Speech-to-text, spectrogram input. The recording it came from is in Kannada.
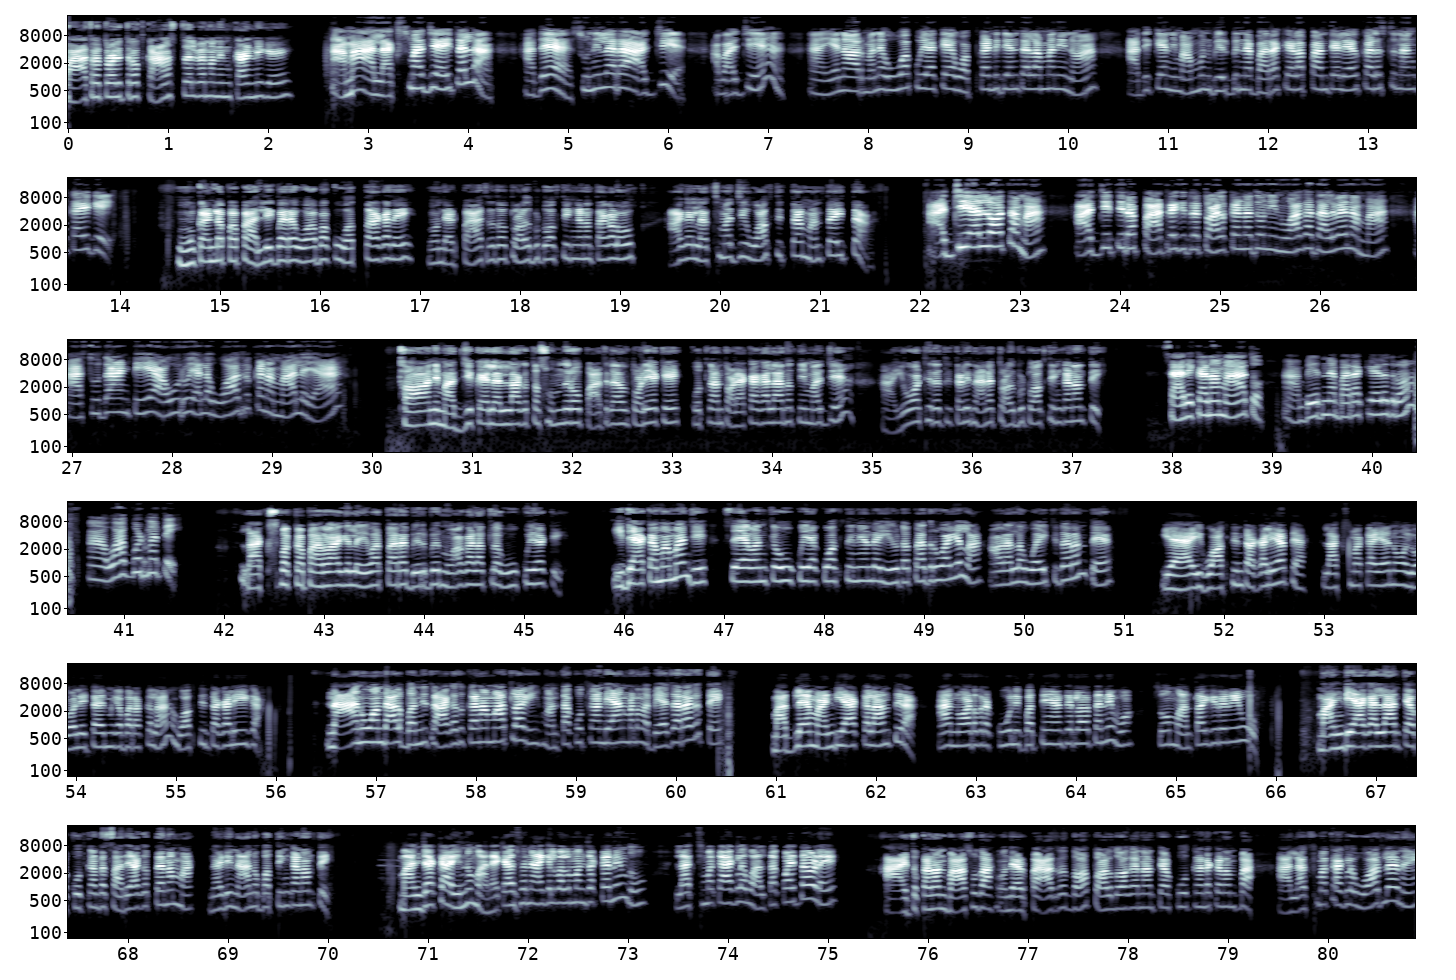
ಪಾತ್ರೆ ತೊಳಿತಿರೋದ್ ಕಾಣಿಸ್ತಲ್ವೇನೋ ನಿನ್ ಕಣ್ಣಿಗೆ? ಹ್ಞೂ ಕಂಡ್ಲ ಪಾಪ ಅಲ್ಲಿಗೆ ಬೇರೆ ಹೋಗ್ಬೇಕು ಒತ್ತಾಗದೆ. ಒಂದೆರಡು ಪಾತ್ರದ ತೊಳೆದ್ಬಿಟ್ಟು ಹೋಗ್ತೀನಿ ತಗೊಳು ಆಗಲೇ ಲಕ್ಷ್ಮಜ್ಜಿ ಹೋಗ್ತಿತ್ತ ಮಂತ ಇತ್ತ? ಅಜ್ಜಿ ಎಲ್ಲ ನಿಮ್ಮ ಅಜ್ಜಿ ಕೈಲಿ ಎಲ್ಲಾಗುತ್ತ ಸುಮ್ಮನಿರೋ ಪಾತ್ರೆ ತೊಳೆಯಕ್ಕೆ? ಕುತ್ಕೊಂಡು ತೊಳೆಯಕ್ಕಾಗಲ್ಲ ಅನ್ನತ್ ನಿಮ್ಮ ಅಜ್ಜಿ? ಅಯ್ಯೋ ತಿರತಿ ತಳಿ ನಾನೇ ತೊಳೆದ್ಬಿಟ್ಟು ಹೋಗ್ತೀನಿ ಕಣಂತೆ. ಲಕ್ಷ್ಮಕ್ಕ ಪರವಾಗಿಲ್ಲ ಇವತ್ತಾರ ಬೇರೆ ಬೇರೆ ನೋಗಳತ್ಲ ಹೂ ಕುಯ್ಯಾಕಿ? ಇದ್ಯಾಕಮ್ಮ ಮಂಜಿ? ಸೇವಂತಿಗೆ ಹೂ ಕುಯ್ಯಕ್ಕೆ ಹೋಗ್ತೀನಿ ಅಂದ್ರೆ ಇವತ್ತಾದ್ರೂ ಹೋಗಿಲ್ಲ ಅವರೆಲ್ಲ ಹೋಯ್ತಿದಾರಂತೆ ಯಾ ಈಗ ಹೋಗ್ತೀನಿ ತಗೊಳ್ಳಿ ಅತ್ತೆ. ಲಕ್ಷ್ಮಕ್ಕ ಏನು ಏಳಿ ಟೈಮ್ಗೆ ಬರಕ್ಕಲ್ಲ ಹೋಗ್ತೀನಿ ತಗೊಳ್ಳಿ ಈಗ. ನಾನು ಒಂದಾಳು ಬಂದಿದ್ರೆ ಆಗದು ಕಣ ಮಾತ್ಲಾಗಿ ಮಂತ ಕೂತ್ಕೊಂಡು ಏನ್ ಮಾಡೋದ? ಬೇಜಾರಾಗುತ್ತೆ. ಮೊದ್ಲೇ ಮಂಡಿ ಹಾಕಲ್ಲ ಅಂತೀರಾ? ಆ, ನೋಡಿದ್ರೆ ಕೂಲಿಗೆ ಬರ್ತೀನಿ ಅಂತಿರ್ಲತ್ತ ನೀವು. ಸುಮ್ ಅಂತಾಗಿರಿ ನೀವು. ಮಂಡಿ ಆಗಲ್ಲ ಅಂತ ಕೂತ್ಕೊಂಡ್ರೆ ಸರಿ ಆಗುತ್ತೇನಮ್ಮ ನಡಿ, ನಾನು ಬರ್ತೀನಿ ಕಣಂತೆ ಮಂಜಕ್ಕ, ಇನ್ನು ಮನೆ ಕೆಲಸನೇ ಆಗಿಲ್ವಲ್ಲ ಮಂಜಕ್ಕ ನಿಂದು? ಲಕ್ಷ್ಮಕ್ಕ ಆಗ್ಲೇ ಹೊಲ್ತಕ್ ಹೋಯ್ತಾವಳೆ. ಆಯ್ತು ಕಣನ್ ಬಾಸುದ ಒಂದೆರಡು ಪಾದ್ರದ್ದು ತೊಳೆದೋಗಣ ಅಂತ ಕೂತ್ಕೊಂಡೆ ಕಣನ್ ಬಾ. ಆ, ಲಕ್ಷ್ಮಕ್ಕ ಆಗ್ಲೇ ಓದ್ಲೇನೆ.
